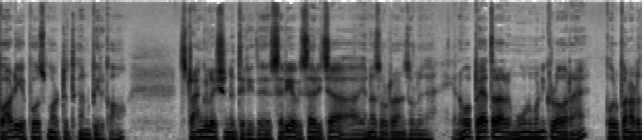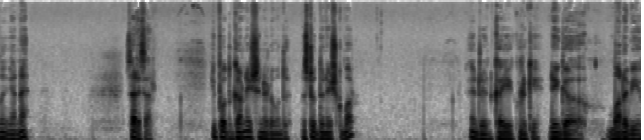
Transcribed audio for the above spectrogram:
பாடியை போஸ்ட்மார்ட்டத்துக்கு அனுப்பியிருக்கோம். ஸ்ட்ராங்குலேஷன்னு தெரியுது. சரியாக விசாரித்தா என்ன சொல்கிறான்னு சொல்லுங்கள் என்னவோ பேத்துறாரு மூணு மணிக்குள்ளே வரேன். பொறுப்பாக நடந்துங்க என்ன? சரி சார். இப்போது கணேஷனிடம் வந்து மிஸ்டர் தினேஷ்குமார் என்று என் கையை குலுக்கி நீங்கள் மனைவியை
